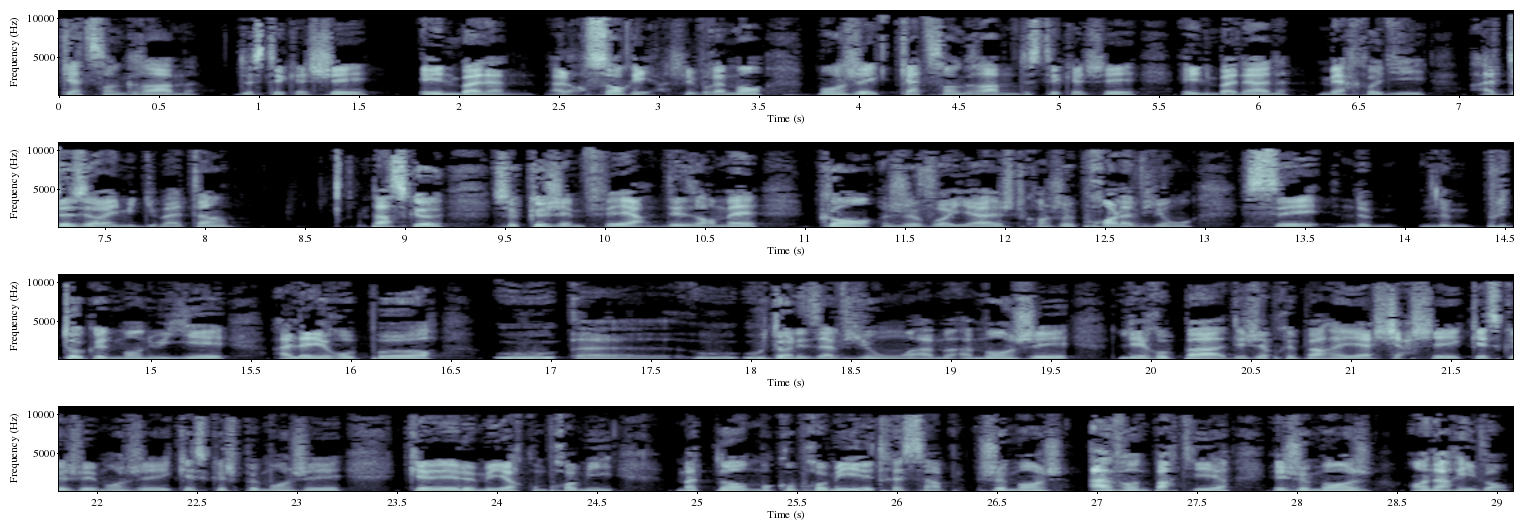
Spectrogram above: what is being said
400 grammes de steak haché et une banane. Alors sans rire, j'ai vraiment mangé 400 grammes de steak haché et une banane mercredi à 2h30 du matin. Parce que ce que j'aime faire désormais quand je voyage, quand je prends l'avion, c'est ne, plutôt que de m'ennuyer à l'aéroport ou, euh, ou, dans les avions à, manger les repas déjà préparés, à chercher qu'est-ce que je vais manger, qu'est-ce que je peux manger, quel est le meilleur compromis. Maintenant, mon compromis, il est très simple. Je mange avant de partir et je mange en arrivant.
